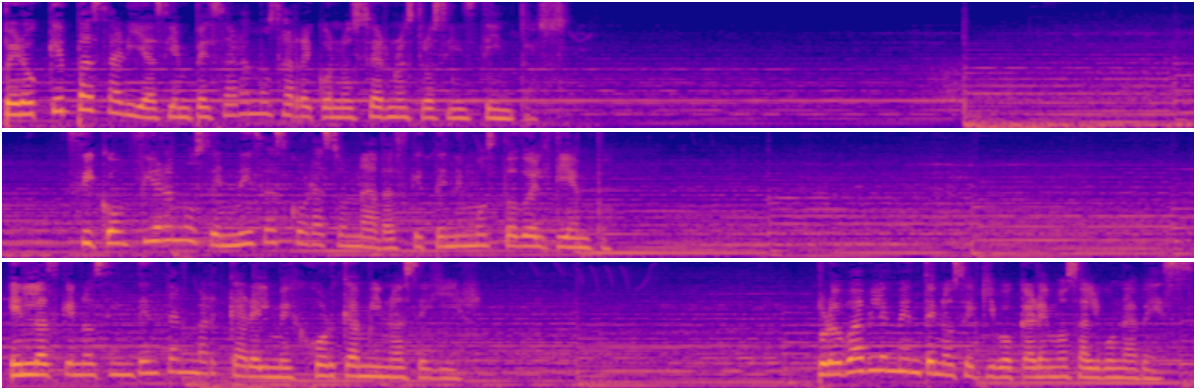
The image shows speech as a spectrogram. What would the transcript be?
Pero ¿qué pasaría si empezáramos a reconocer nuestros instintos? Si confiáramos en esas corazonadas que tenemos todo el tiempo en las que nos intentan marcar el mejor camino a seguir. Probablemente nos equivocaremos alguna vez.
